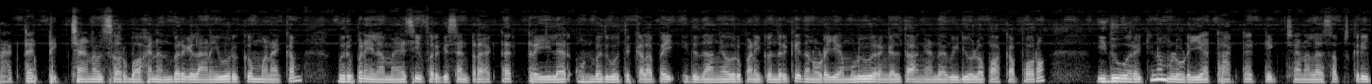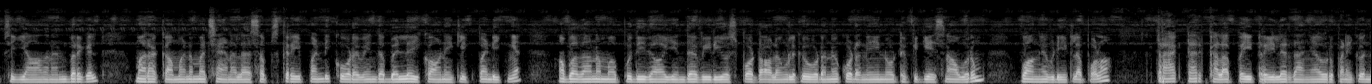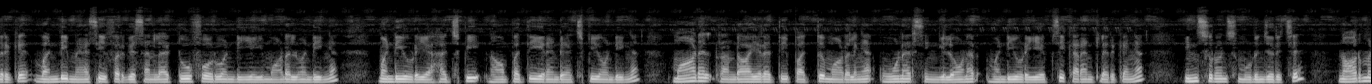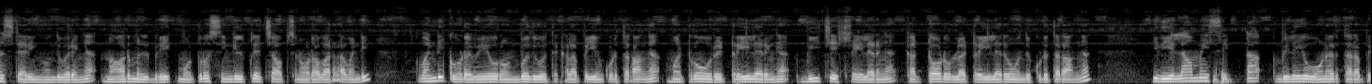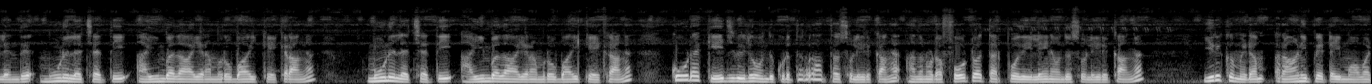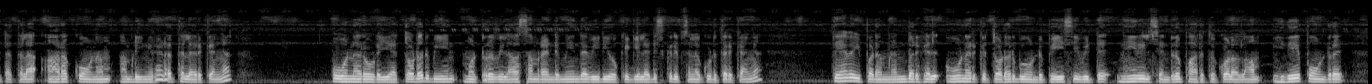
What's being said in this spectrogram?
Tractor tech channel சார்பாக நண்பர்கள் அனைவருக்கும் வணக்கம். விற்பனையில் மேசி ஃபர்குசன் டிராக்டர் ட்ரெய்லர் ஒன்பது கொத்து கலப்பை இதுதாங்க விற்பனைக்கு வந்திருக்கு. இதனுடைய முழு விவரங்கள் தாங்க அந்த வீடியோவில் பார்க்க போகிறோம் இதுவரைக்கும் நம்மளுடைய டிராக்டர் டெக் சேனலை சப்ஸ்கிரைப் செய்யாத நண்பர்கள் மறக்காமல் நம்ம சேனலை சப்ஸ்கிரைப் பண்ணி கூடவே இந்த பெல் ஐக்கானை கிளிக் பண்ணிக்கங்க. அப்போ தான் நம்ம புதிதாக எந்த வீடியோஸ் போட்டாலும் உங்களுக்கு உடனுக்குடனே நோட்டிஃபிகேஷனாக வரும். வாங்க வீடியோக்கில் போகலாம் டிராக்டர் கலப்பை ட்ரெய்லர் தாங்க ஒரு பணிக்கு வந்திருக்கு. வண்டி Massey ஃபர்கசனில் two four one DI model வண்டிங்க. வண்டியுடைய ஹெச்பி நாற்பத்தி இரண்டு ஹெச்பி வண்டிங்க. மாடல் ரெண்டாயிரத்தி பத்து மாடலுங்க ஓனர் சிங்கிள் ஓனர் வண்டியுடைய எப்சி கரண்ட்டில் இருக்குங்க. இன்சூரன்ஸ் முடிஞ்சிருச்சு. நார்மல் ஸ்டேரிங் வந்து வருங்க. நார்மல் பிரேக் மற்றும் சிங்கிள் கிளச் ஆப்ஷனோட வர்ற வண்டி. வண்டி கூடவே ஒரு ஒன்பது ஒத்த கலப்பையும் கொடுத்துறாங்க. மற்றும் ஒரு ட்ரெய்லருங்க பீச்சஸ் ட்ரெய்லருங்க கட்டோடு உள்ள ட்ரெய்லரும் வந்து கொடுத்துறாங்க. இது எல்லாமே செட்டாக விலை ஓனர் தரப்பிலேருந்து மூணு லட்சத்தி ஐம்பதாயிரம் ரூபாய் கேட்குறாங்க மூணு லட்சத்தி ஐம்பதாயிரம் ரூபாய் கேட்குறாங்க கூட கேஜிவிலும் வந்து கொடுத்துறதா சொல்லியிருக்காங்க. அதனோட ஃபோட்டோ தற்போது இல்லைன்னு வந்து சொல்லியிருக்காங்க. இருக்கும் இடம் ராணிப்பேட்டை மாவட்டத்தில் அரக்கோணம் அப்படிங்கிற இடத்துல இருக்குங்க. ஓனருடைய தொடர்பு எண் மற்றும் விலாசம் ரெண்டுமே இந்த வீடியோக்கு கீழே டிஸ்கிரிப்ஷனில் கொடுத்துருக்காங்க. தேவைப்படும் நண்பர்கள் ஓனருக்கு தொடர்பு கொண்டு பேசிவிட்டு நேரில் சென்று பார்த்து கொள்ளலாம். இதே போன்று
